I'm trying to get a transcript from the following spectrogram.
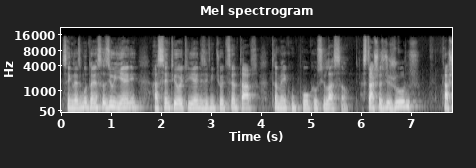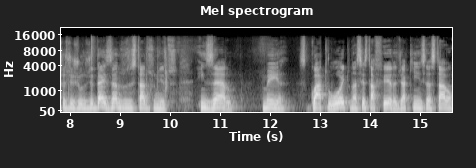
sem grandes mudanças. E o iene a 108 ienes e 28 centavos, também com pouca oscilação. As taxas de juros, taxas de juros de 10 anos nos Estados Unidos em 0,648. Na sexta-feira, dia 15, elas estavam,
